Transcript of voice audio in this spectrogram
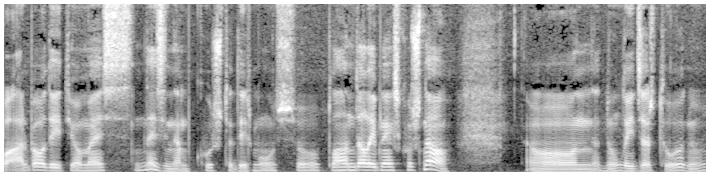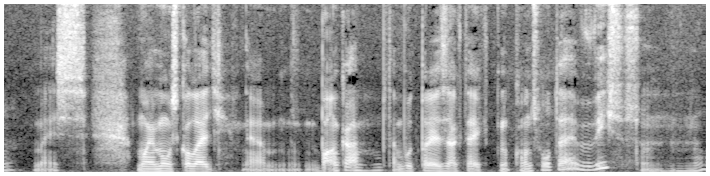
pārbaudīt, jo mēs nezinām, kurš tad ir mūsu plāna dalībnieks, kurš nav. Un, nu, līdz ar to nu, mēs, mūsu kolēģi bankā, tam būtu pareizāk teikt, nu, konsultē visus. Un, nu,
